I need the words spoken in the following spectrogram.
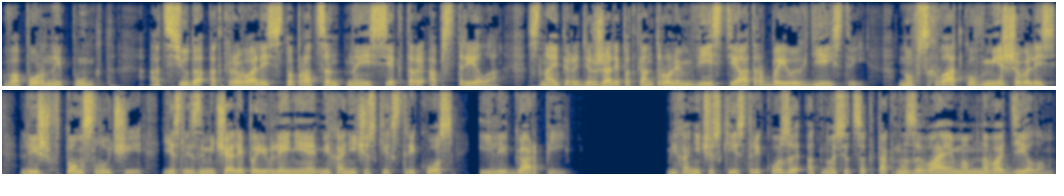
в опорный пункт. Отсюда открывались стопроцентные секторы обстрела. Снайперы держали под контролем весь театр боевых действий но в схватку вмешивались лишь в том случае, если замечали появление механических стрекоз или гарпий. Механические стрекозы относятся к так называемым новоделам,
